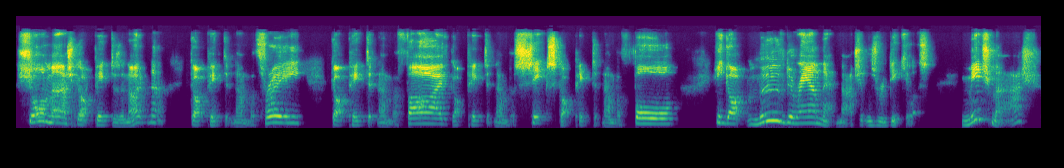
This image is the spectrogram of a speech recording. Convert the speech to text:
Shaun Marsh got picked as an opener, got picked at number three, got picked at number five, got picked at number six, got picked at number four. He got moved around that much, it was ridiculous. Mitch Marsh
